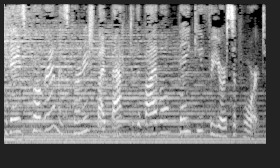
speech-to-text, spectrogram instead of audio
Today's program is furnished by Back to the Bible. Thank you for your support.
